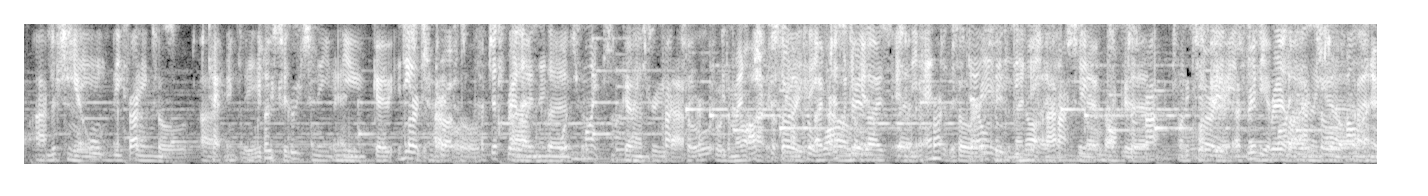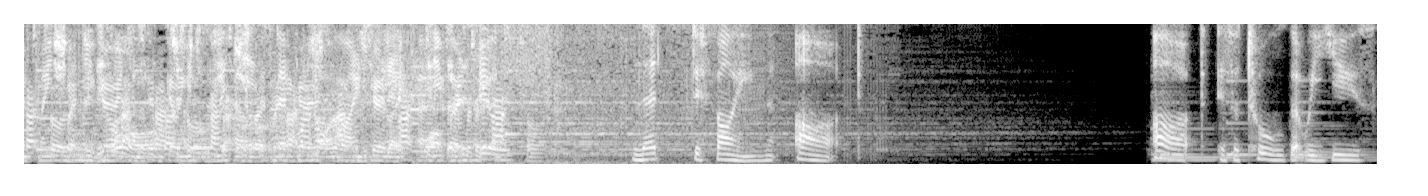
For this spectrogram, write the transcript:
not actually looking at all of these a things, uh, technically close scrutiny when and you go into sorry to interrupt, fractal, I've just realised then that what you might keep going um, through fractal that fractal is dimension. not sorry, I've just just realised realised at the end of the story is not not actually a a fractal. Sorry, I've it's really realised a that that information is is fractal. fractal. It's just Fractal. literally Fractal. definitely not trying to go like Fractal. it's Fractal. fractal. Let's define art. Art is a tool that we use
